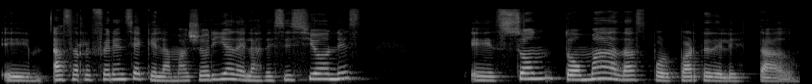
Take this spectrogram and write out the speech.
eh, hace referencia a que la mayoría de las decisiones eh, son tomadas por parte del Estado.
